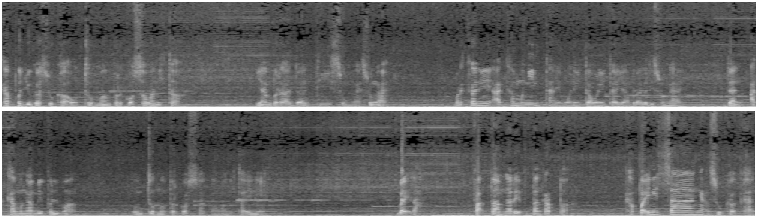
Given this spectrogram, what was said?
kapal juga suka untuk memperkosa wanita yang berada di sungai-sungai. Mereka ni akan mengintai wanita-wanita yang berada di sungai dan akan mengambil peluang untuk memperkosakan wanita ini. Baiklah, fakta menarik tentang kapal. Kapal ini sangat sukakan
